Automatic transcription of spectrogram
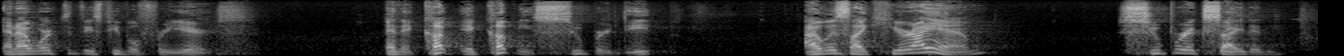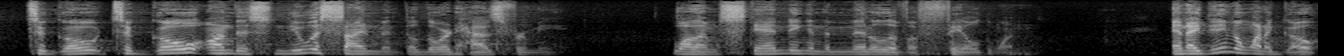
And I worked with these people for years. And it cut, it cut me super deep. I was like, here I am, super excited to go, to go on this new assignment the Lord has for me while I'm standing in the middle of a failed one. And I didn't even want to go.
